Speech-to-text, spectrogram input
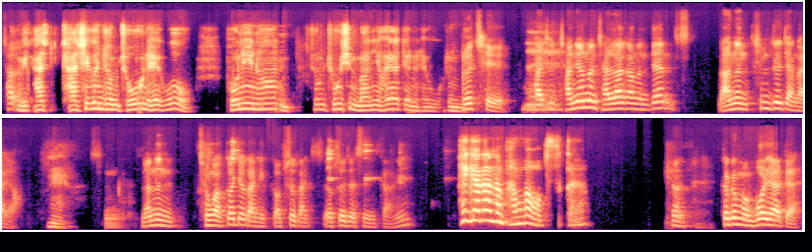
자, 우리 자, 자식은 좀 좋은 해고 본인은 좀 조심 많이 해야 되는 해고 그런. 그렇지. 네. 다시 자녀는 잘 나가는데 나는 힘들잖아요. 예. 음, 나는 정화 꺼져가니까 없어가 없어졌으니까. 예? 해결하는 방법 없을까요? 어, 그러면 뭘 해야 돼?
